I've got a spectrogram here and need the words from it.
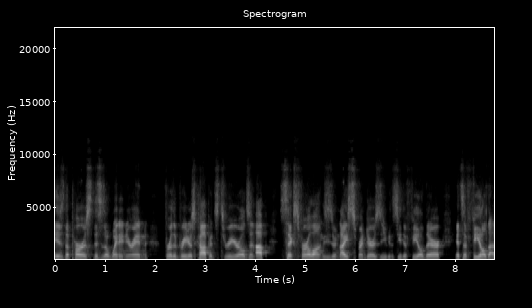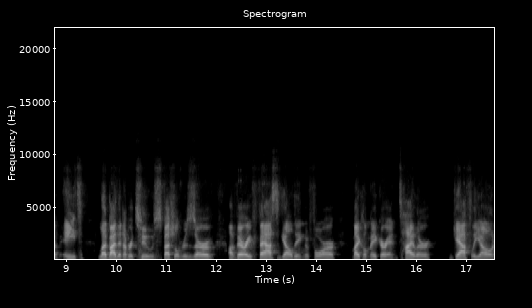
is the purse. This is a win and you're in for the Breeders' Cup. It's three year olds and up, six furlongs. These are nice sprinters. You can see the field there. It's a field of eight, led by the number two, Special Reserve, a very fast gelding for Michael Maker and Tyler Gaffalione.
